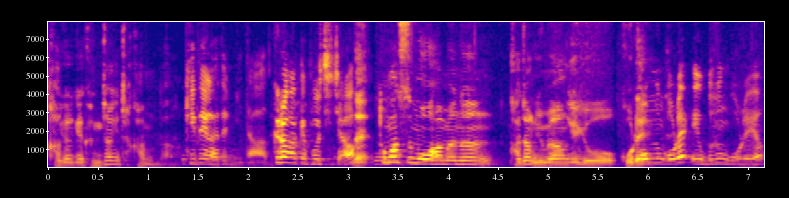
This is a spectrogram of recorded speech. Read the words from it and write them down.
가격이 굉장히 착합니다. 기대가 됩니다. 그럼 함께 보시죠. 네, 토마스 모어 하면은 가장 유명한 게 요 고래. 검은 고래? 이거 무슨 고래예요?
